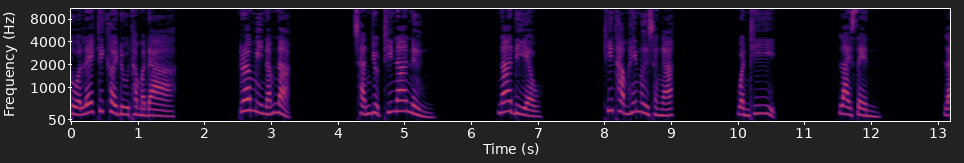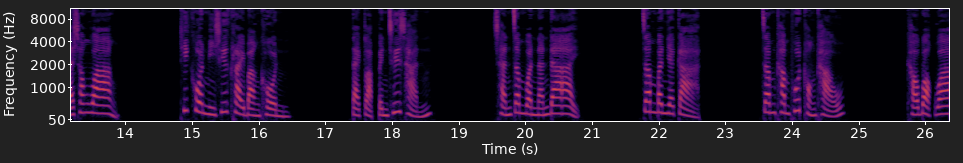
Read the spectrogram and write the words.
ตัวเลขที่เคยดูธรรมดา เริ่มมีน้ำหนัก ฉันหยุดที่หน้าหนึ่ง หน้าเดียว ที่ทำให้มือชะงัก วันที่ ลายเซ็น และช่องว่าง ที่ควรมีชื่อใครบางคน แต่กลับเป็นชื่อฉัน ฉันจำวันนั้นได้จำบรรยากาศจำคำพูดของเขา เขาบอกว่า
